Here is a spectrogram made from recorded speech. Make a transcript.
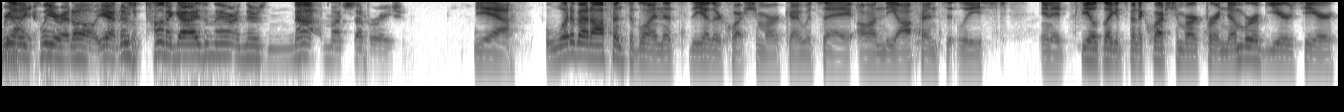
really guys. clear at all. Yeah, there's a ton of guys in there, and there's not much separation. Yeah. What about offensive line? That's the other question mark, I would say, on the offense at least. And it feels like it's been a question mark for a number of years here.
